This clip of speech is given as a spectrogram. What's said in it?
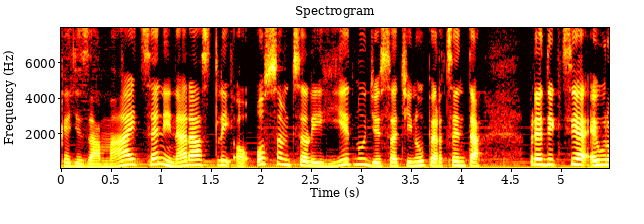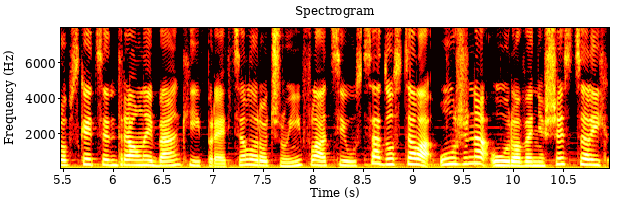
keď za máj ceny narástli o 8,1%. Predikcia Európskej centrálnej banky pre celoročnú infláciu sa dostala už na úroveň 6,8%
